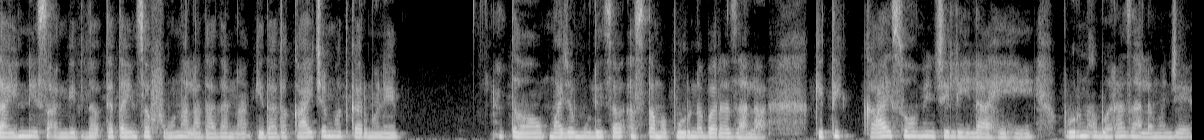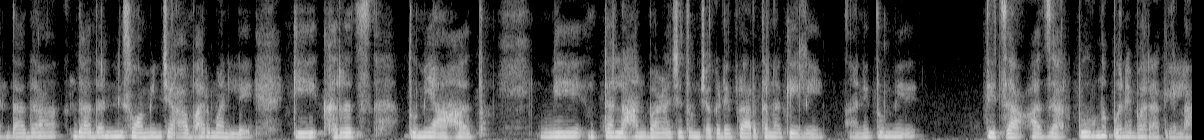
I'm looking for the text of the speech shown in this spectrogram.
ताईंनी सांगितलं त्या ताईंचा फोन आला दादांना की दादा काय चमत्कार म्हणे? तर माझ्या मुलीचा अस्थमा पूर्ण बरा झाला. किती काय स्वामींची लीला आहे हे. पूर्ण बरा झाला म्हणजे. दादा दादांनी स्वामींचे आभार मानले की खरंच तुम्ही आहात. मी त्या लहान बाळाची तुमच्याकडे प्रार्थना केली आणि तुम्ही तिचा आजार पूर्णपणे बरा केला.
